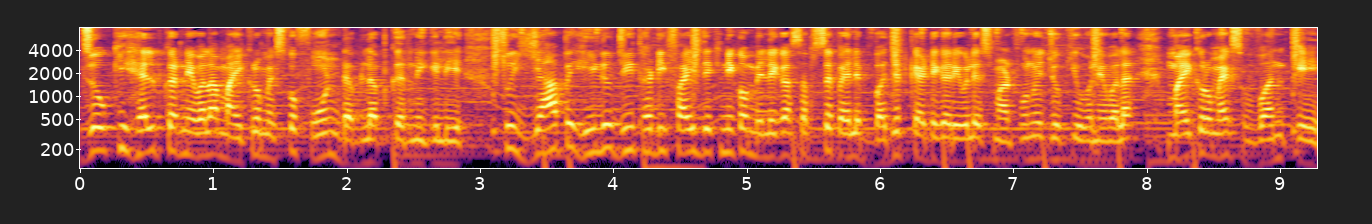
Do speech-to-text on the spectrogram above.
जो कि हेल्प करने वाला माइक्रोमैक्स को फ़ोन डेवलप करने के लिए। सो so, यहाँ पे हीलियो जी थर्टी फाइव देखने को मिलेगा सबसे पहले बजट कैटेगरी वाले स्मार्टफ़ोन में जो कि होने वाला है माइक्रोमैक्स वन ए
